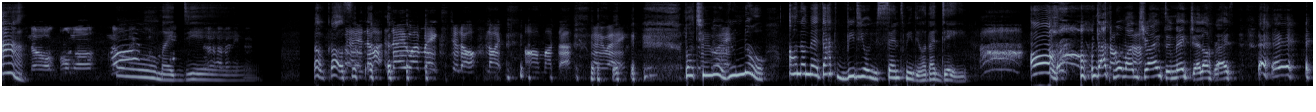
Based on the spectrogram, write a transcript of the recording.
Ah, No Ola. No. oh my They dear. don't have anything. Of course. No, no, no one makes jollof like our mother. No way. But you know, way. you know, Onome, that video you sent me the other day. Oh, that woman trying to make jollof rice.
